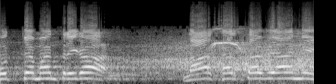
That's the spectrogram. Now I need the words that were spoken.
ముఖ్యమంత్రిగా నా కర్తవ్యాన్ని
